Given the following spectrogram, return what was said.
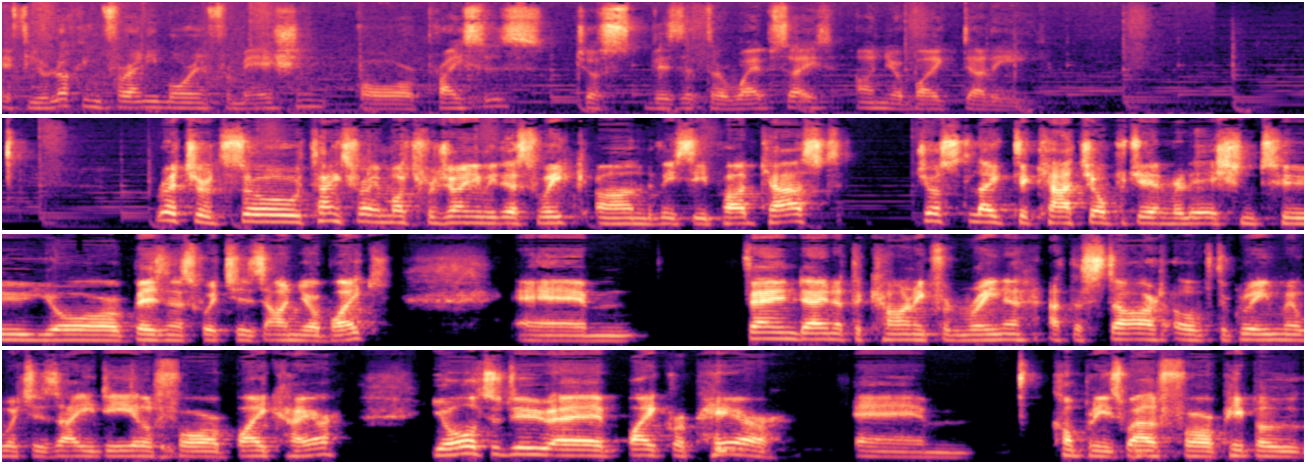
If you're looking for any more information or prices, just visit their website onyourbike.ie. Richard, so thanks very much for joining me this week on the VC podcast. Just like to catch up with you in relation to your business, which is on your bike. Um, found down at the Carlingford Marina at the start of the Greenway, which is ideal for bike hire. You also do a bike repair um, company as well for people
